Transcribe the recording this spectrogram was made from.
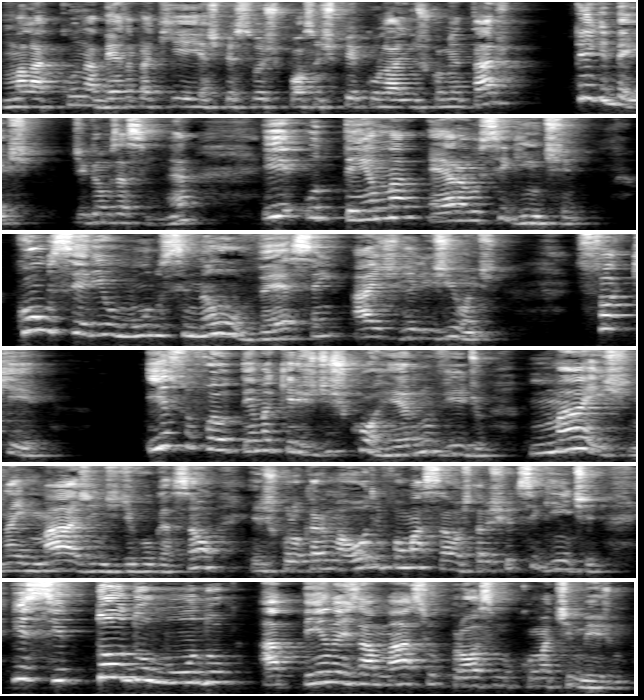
uma lacuna aberta para que as pessoas possam especular ali nos comentários. Clickbait, digamos assim, né? E o tema era o seguinte, como seria o mundo se não houvessem as religiões? Só que isso foi o tema que eles discorreram no vídeo, mas na imagem de divulgação eles colocaram uma outra informação. Estava escrito o seguinte: e se todo mundo apenas amasse o próximo como a ti mesmo?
